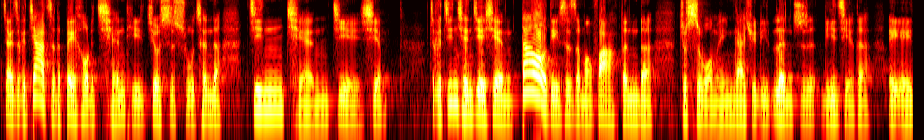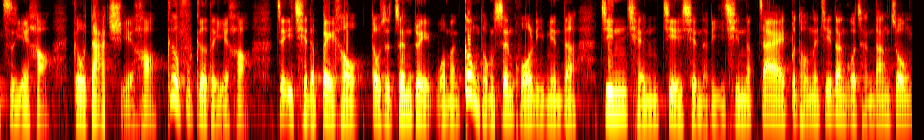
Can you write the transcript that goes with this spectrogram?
在这个价值的背后的前提，就是俗称的金钱界限。这个金钱界限到底是怎么划分的？就是我们应该去理认知、理解的。A A 制也好，Go Dutch 也好，各付各的也好，这一切的背后都是针对我们共同生活里面的金钱界限的厘清了。在不同的阶段过程当中，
